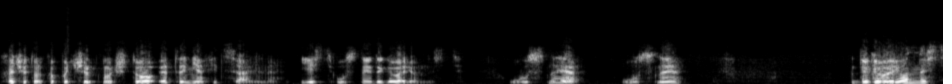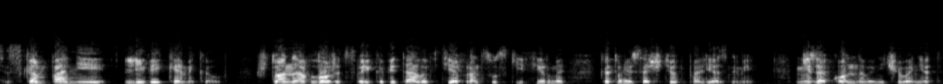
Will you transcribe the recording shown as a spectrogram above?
Хочу только подчеркнуть, что это неофициально. Есть устная договоренность. Устная? Устная? Договоренность с компанией Livy Chemical, что она вложит свои капиталы в те французские фирмы, которые сочтет полезными. Незаконного ничего нет.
